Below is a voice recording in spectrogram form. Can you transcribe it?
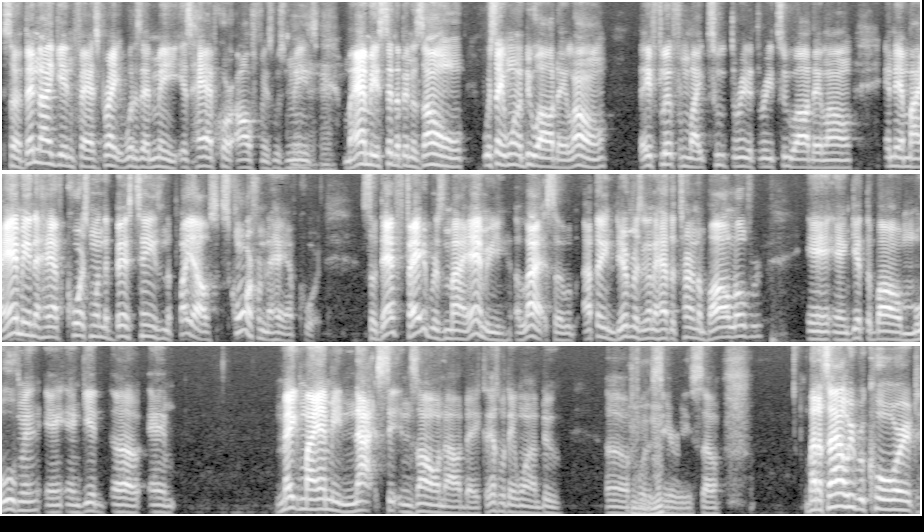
So if they're not getting fast break, what does that mean? It's half court offense, which means Mhm. Miami is set up in the zone, which they want to do all day long. They flip from like two three to three two all day long, and then Miami in the half court is one of the best teams in the playoffs, scoring from the half court. So that favors Miami a lot. So I think Denver's going to have to turn the ball over and, and get the ball moving and, and get uh and make Miami not sit in zone all day because that's what they want to do uh for the Mhm. series. So by the time we record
